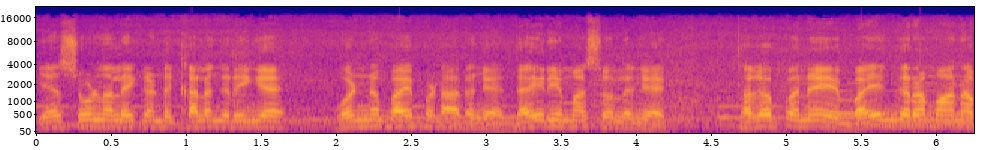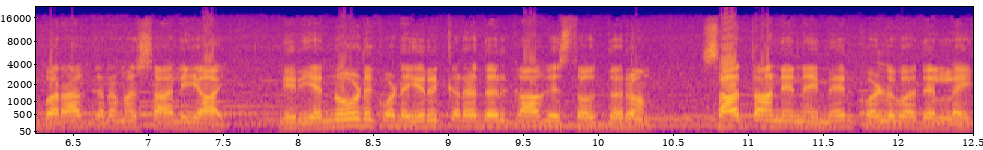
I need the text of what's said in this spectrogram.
ஏன் சூழ்நிலை கண்டு கலங்குறீங்க? ஒன்றும் பயப்படாதுங்க. தைரியமாக சொல்லுங்கள் தகப்பனே பயங்கரமான பராக்கிரமசாலியாய் நீர் என்னோடு கூட இருக்கிறதற்காக ஸ்தோத்திரம். சாத்தான் என்னை மேற்கொள்ளுவதில்லை.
